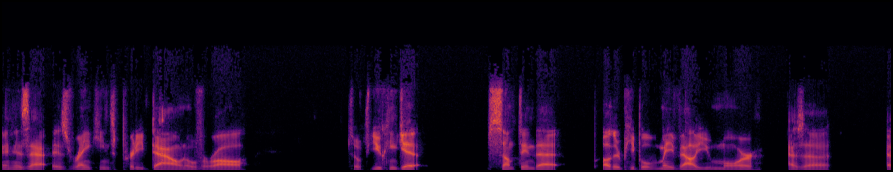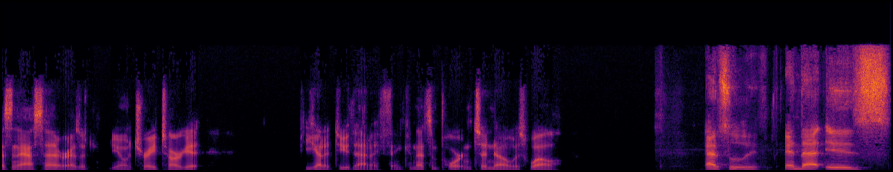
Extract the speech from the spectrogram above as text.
and his, his rankings pretty down overall. So if you can get something that other people may value more as a, as an asset or as a you know a trade target, you got to do that, I think, and that's important to know as well. Absolutely. And that is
